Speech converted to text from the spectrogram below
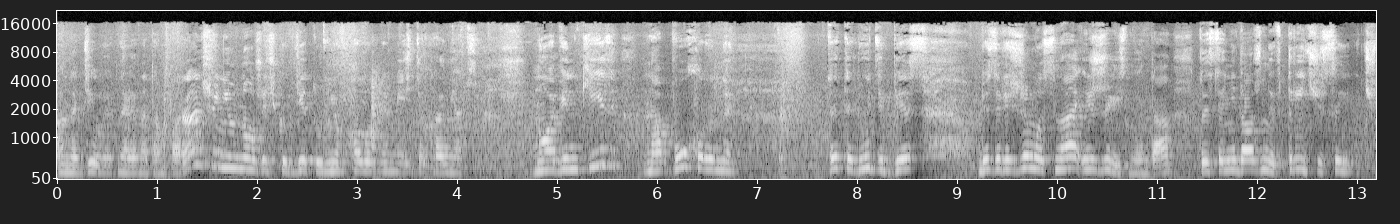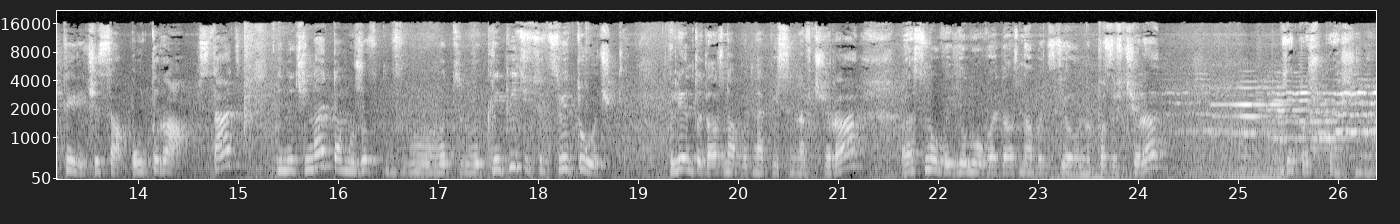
она делает, наверное, там пораньше немножечко, где-то у нее в холодном месте хранятся. Ну, а венки на похороны, это люди без без режима сна и жизни, да, то есть они должны в 3 часа, 4 часа утра встать и начинать там уже вот, крепить эти цветочки. Лента должна быть написана вчера, основа еловая должна быть сделана позавчера. Я прошу прощения.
